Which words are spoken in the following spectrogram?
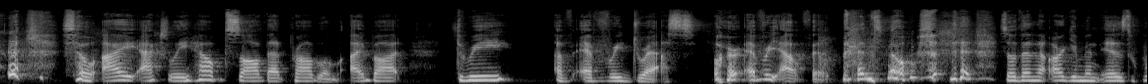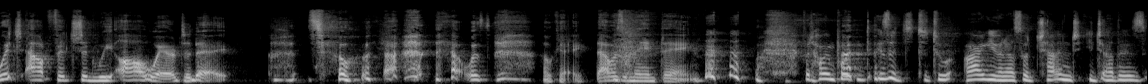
so I actually helped solve that problem. I bought three of every dress or every outfit. And so, so then the argument is which outfit should we all wear today? So that was okay. That was the main thing. But how important is it to, to argue and also challenge each other's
